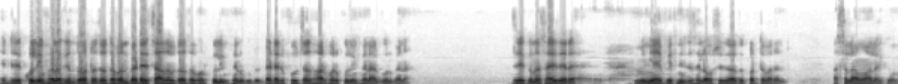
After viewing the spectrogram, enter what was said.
এটির কুলিং ফ্যানও কিন্তু অটো। যতক্ষণ ব্যাটারি চার্জ হবে, ততক্ষণ কুলিং ফ্যান ঘুরবে। ব্যাটারি ফুল চার্জ হওয়ার পর কুলিং ফ্যান আর ঘুরবে না। যে কোনো সাইজের মিনি আইপিএস নিতে চাইলে অবশ্যই যোগাযোগ করতে পারেন। আসসালামু আলাইকুম।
